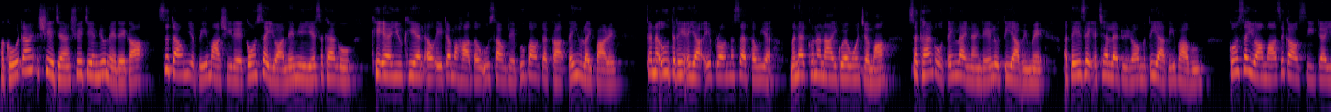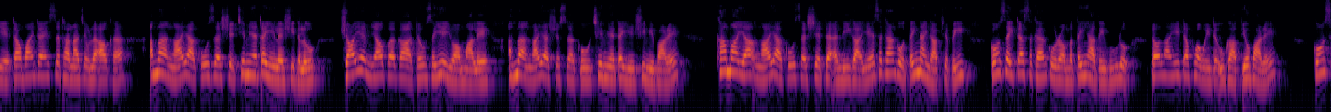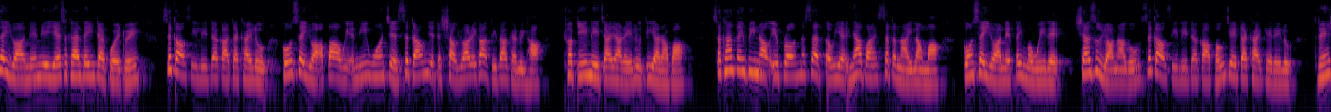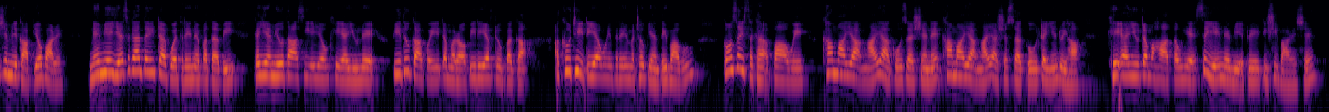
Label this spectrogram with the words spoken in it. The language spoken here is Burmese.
ပဲခူးတိုင်းအရှိချမ်းရွှေကျင်မြို့နယ်တဲကစစ်တောင်းမြစ်ဘေးမှာရှိတဲ့ကုန်းစိတ်ရွာနယ်မြေရဲစခန်းကို KNU KNLA တပ်မဟာ3ဦးဆောင်တဲ့ပူးပေါင်းတပ်ကသိမ်းယူလိုက်ပါတယ်။ကနဦးသတင်းအရဧပြီ23ရက်မနက်9:00နာရီခွဲဝန်းကျင်မှာစခန်းကိုသိမ်းလိုက်နိုင်တယ်လို့သိရပေမဲ့အသေးစိတ်အချက်လက်တွေတော့မသိရသေးပါဘူး။ကုန်းစိတ်ရွာမှာစစ်ကောင်စီတပ်ရဲ့တောင်ပိုင်းတိုင်းစစ်ဌာနချုပ်လက်အောက်ခံအမှတ်998ချင်းမြန်တပ်ရင်လည်းရှိသလို ရွာရဲ့မြောက်ဘက်ကဒုံစရစ်ရွာမှာလည်းအမှတ်989ချင်းမြန်တပ်ရင်ရှိနေပါတယ်။ခမာရ998တပ်အနီးကရဲစခန်းကိုသိမ်းနိုင်တာဖြစ်ပြီးကွန်စိတ်တပ်စခန်းကိုတော့မသိမ်းရသေးဘူးလို့ဒေါ်လာရေးတပ်ဖွဲ့ဝင်တဦးကပြောပါတယ်။ကွန်စိတ်ရွာနယ်မြေရဲစခန်းသိမ်းတိုက်ပွဲတွင်စစ်ကောင်စီလေတပ်ကတိုက်ခိုက်လို့ကွန်စိတ်ရွာအပအဝေးအနီးဝန်းကျင်စစ်တောင်းမြစ်တလျှောက်ရွာတွေကဒေသခံတွေဟာထွက်ပြေးနေကြရတယ်လို့သိရတာပါ။စခန်းသိမ်းပြီးနောက်ဧပြီ23ရက်ညပိုင်း7:00နာရီလောက်မှာ ကွန်စိတ်ရွာနဲ့တိတ်မဝေးတဲ့ရှမ်းစုရွာနာကိုစစ်ကောင်စီလေတပ်ကဘုံကျဲတိုက်ခိုက်ခဲ့တယ်လို့သတင်းရှင်းမြစ်ကပြောပါတယ်။နေမြေရဲစခန်းသိမ်းတိုက်ပွဲသတင်းနဲ့ပတ်သက်ပြီးကရင်မျိုးသားအစည်းအရုံး KNU နဲ့ပြည်သူ့ကာကွယ်ရေးတပ်မတော် PDF တို့ဘက်ကအခုထိတရားဝင်သတင်းမထုတ်ပြန်သေးပါဘူး။ကွန်စိတ်စခန်းအပါအဝင်ခမာယ998နဲ့ခမာယ989တပ်ရင်းတွေဟာ KNU တပ်မဟာ3ရဲ့စစ်ရေးနယ်မြေအတွင်းတည်ရှိပါတယ်ရှင်။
